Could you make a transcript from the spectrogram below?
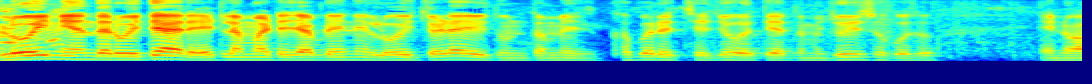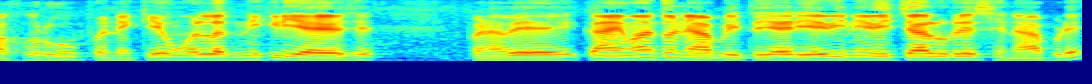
લોહીની અંદર હોય ત્યારે એટલા માટે જ આપણે એને લોહી ચડાવ્યું હતું તમે ખબર જ છે જો અત્યારે તમે જોઈ શકો છો. એનું આખું રૂપ અને કેવું અલગ નીકળી આવ્યો છે. પણ હવે કાંઈ વાંધો નહીં આપણી તૈયારી એવી ને એવી ચાલુ રહેશે ને આપણે.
